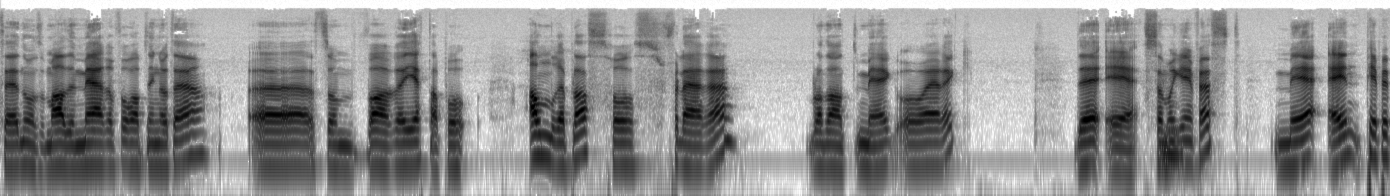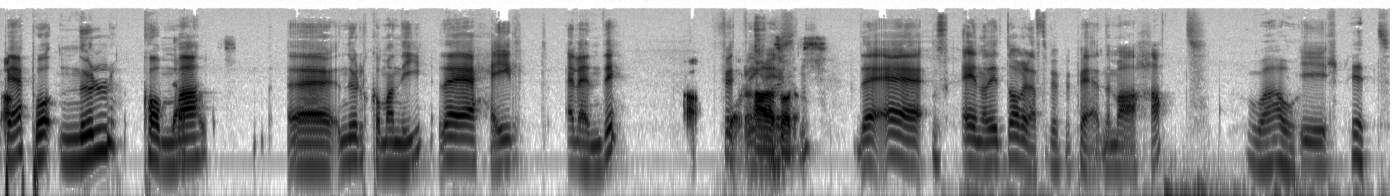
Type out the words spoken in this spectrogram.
til noen som hadde mer forhåpninger til. Uh, som var gjetta på andreplass hos flere, blant annet meg og Erik. Det er Summer Game Fest med en PPP på 0, Det er eh, 0,9. Det er helt elendig. Ja, Fytti det er grisen. Det er en av de dårligste PPP-ene vi har hatt Wow. i Shit.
